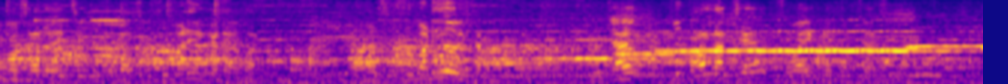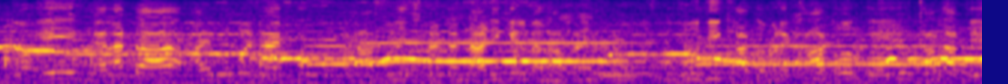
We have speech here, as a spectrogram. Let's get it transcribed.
আমার স্যার রয়েছে আমার শ্বশুরবাড়ি এখানে আবার আমার শ্বশুরবাড়িও এখানে। যাই হোক, খুব ভালো লাগছে, সবাই এখানে তো এই মেলাটা আমি বলব এটা একটু, আসলে ছিল একটা নারিকেল মেলা। নদী কাঁদো মানে কাঁদোতে কাদাতে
